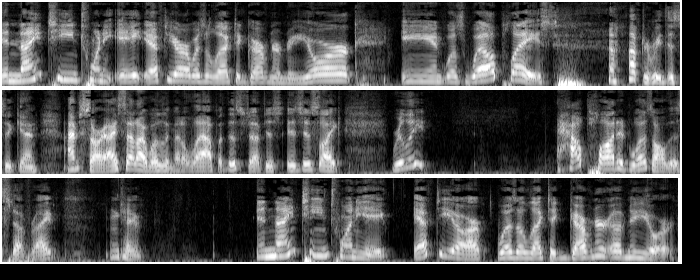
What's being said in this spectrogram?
In 1928, FDR was elected governor of New York and was well placed. I have to read this again. I'm sorry. I said I wasn't going to laugh, but this stuff is, is just like, really how plotted was all this stuff, right? Okay. In 1928, FDR was elected governor of New York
